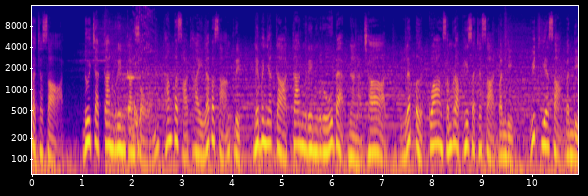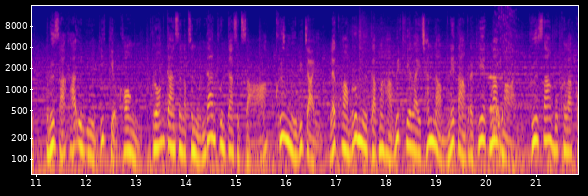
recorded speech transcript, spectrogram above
สัชศาสตร์ โดยจัดการเรียนการสอนทั้งภาษาไทยและภาษาอังกฤษ ในบรรยากาศการเรียนรู้แบบนานาชาติ และเปิดกว้างสำหรับเภสัชศาสตร์บัณฑิต วิทยาศาสตร์บัณฑิต หรือสาขาอื่น ๆ ที่เกี่ยวข้อง พร้อมการสนับสนุนด้านทุนการศึกษา เครื่องมือวิจัย และความร่วมมือกับมหาวิทยาลัยชั้นนำในต่างประเทศมากมาย เพื่อสร้างบุคลาก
